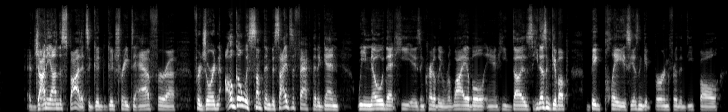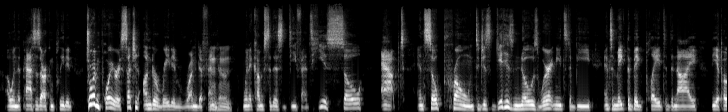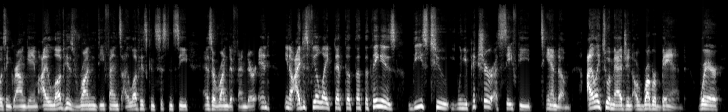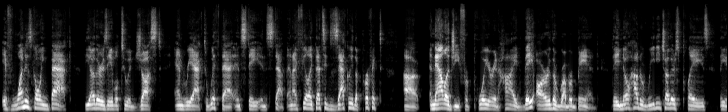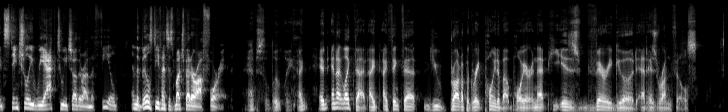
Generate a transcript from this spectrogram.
Johnny on the spot. It's a good good trait to have for uh, for Jordan. I'll go with something besides the fact that again we know that he is incredibly reliable and he does he doesn't give up big plays. He doesn't get burned for the deep ball uh, when the passes are completed. Jordan Poyer is such an underrated run defender mm-hmm. when it comes to this defense. He is so apt and so prone to just get his nose where it needs to be and to make the big play to deny the opposing ground game. I love his run defense. I love his consistency as a run defender. And, you know, I just feel like that the, the, the thing is, these two, when you picture a safety tandem, I like to imagine a rubber band where if one is going back, the other is able to adjust and react with that and stay in step. And I feel like that's exactly the perfect uh, analogy for Poyer and Hyde. They are the rubber band. They know how to read each other's plays. They instinctually react to each other on the field, and the Bills defense is much better off for it. Absolutely. I and and I like that. I I think that you brought up a great point about Poyer and that he is very good at his run fills.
